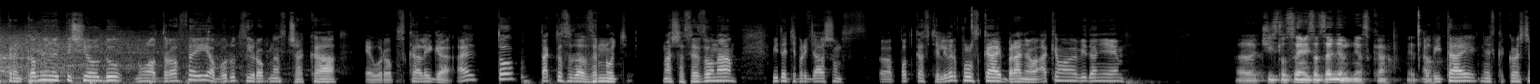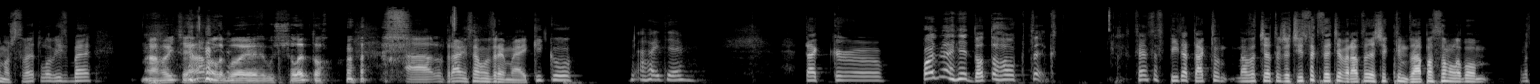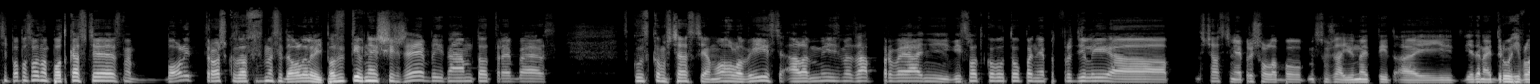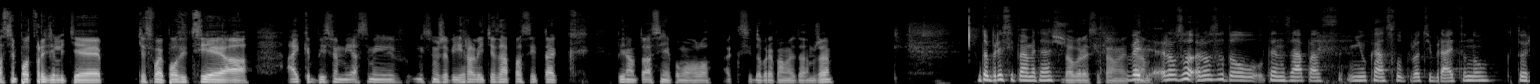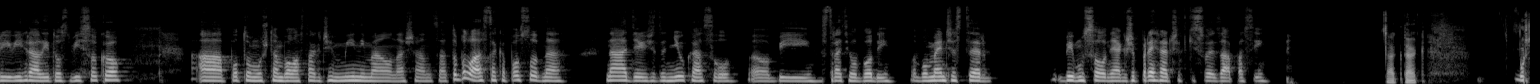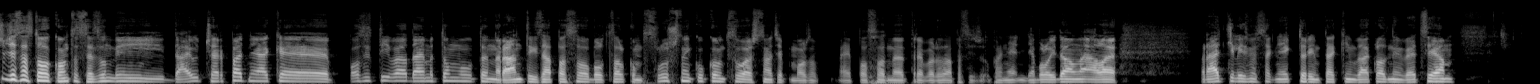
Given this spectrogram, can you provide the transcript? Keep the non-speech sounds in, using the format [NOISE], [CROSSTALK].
Okrem Community Shieldu 0 trofejí a budúci rok nás čaká Európska liga. A to, takto sa dá zhrnúť naša sezóna. Vítajte pri ďalšom e, podcaste Liverpool Sky. Braňo, aké máme vydanie? E, číslo 77 dneska. Je to. A vítaj, dneska konečne máš svetlo v izbe. Ahojte, áno, lebo je [LAUGHS] už leto. a zdravím samozrejme aj Kiku. Ahojte. Tak uh, poďme hneď do toho. Chce, chcem sa spýtať takto na začiatok, že či sa chcete vrácať ešte k tým zápasom, lebo vlastne po poslednom podcaste sme boli trošku, zase sme si dovolili byť pozitívnejší, že by nám to treba s kúskom šťastia mohlo výjsť, ale my sme za prvé ani výsledkovo to úplne nepotvrdili a šťastie neprišlo, lebo myslím, že aj United, aj jeden aj druhý vlastne potvrdili tie, tie svoje pozície a aj keby sme my asi my, myslím, že vyhrali tie zápasy, tak by nám to asi nepomohlo, ak si dobre pamätám, že? Dobre si pamätáš. Dobre si pamätám. Veď rozho- rozhodol ten zápas Newcastle proti Brightonu, ktorý vyhrali dosť vysoko a potom už tam bola fakt, že minimálna šanca. To bola asi taká posledná nádej, že ten Newcastle eh, by stratil body, lebo Manchester by musel nejak že prehrať všetky svoje zápasy. Tak, tak. Určite sa z toho konca sezóny dajú čerpať nejaké pozitíva, dajme tomu, ten run tých zápasov bol celkom slušný ku koncu, až snáď možno aj posledné treba zápasy, že úplne nebolo ideálne, ale vrátili sme sa k niektorým takým základným veciam.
